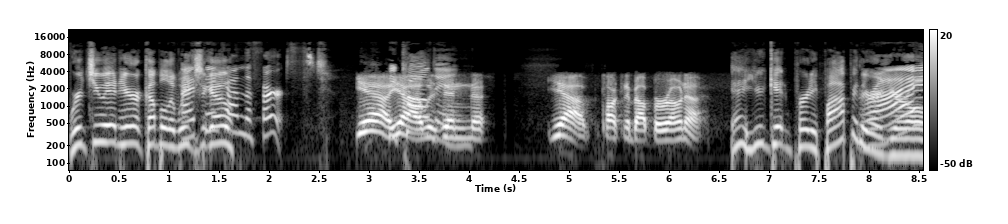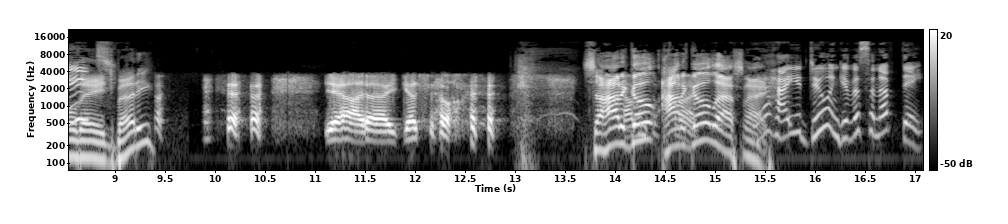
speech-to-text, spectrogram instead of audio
weren't you in here a couple of I weeks think ago? on the first. Yeah, He yeah, I was in. in. uh, yeah, talking about Barona. Yeah, you're getting pretty popular in your old age, buddy. Yeah, I guess so. So how'd it go? How'd it go last Yeah, night? how you doing? Give us an update.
